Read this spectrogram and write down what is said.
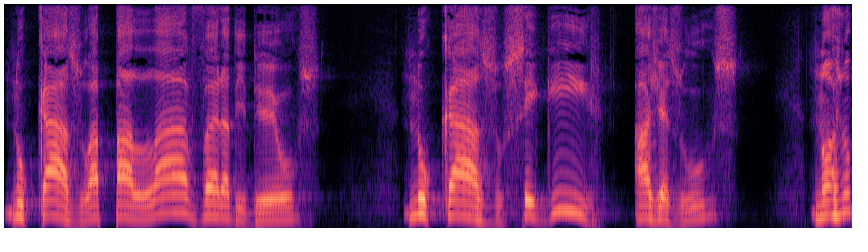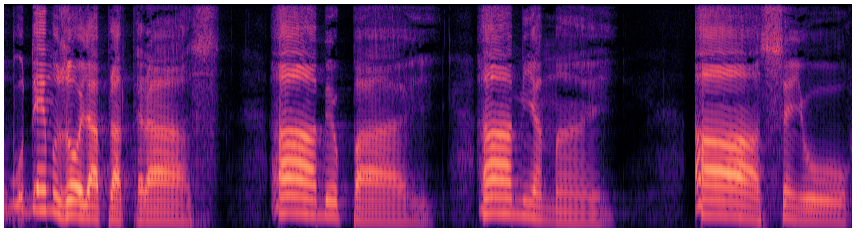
no caso, a palavra de Deus, no caso, seguir a Jesus, nós não podemos olhar para trás. Ah, meu pai, ah, minha mãe, ah, Senhor,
